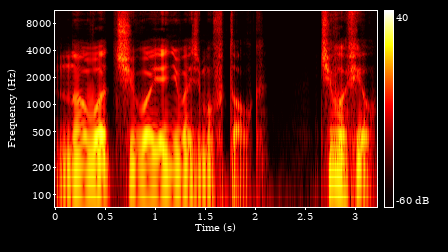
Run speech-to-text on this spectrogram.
Но вот чего я не возьму в толк. «Чего, Фил?»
